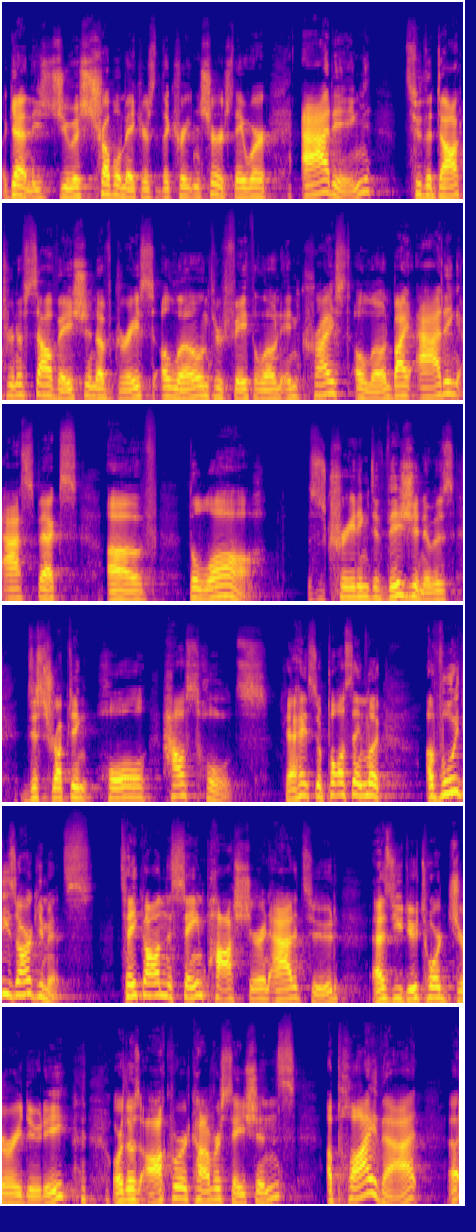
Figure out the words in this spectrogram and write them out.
Again, these Jewish troublemakers of the Cretan church, they were adding to the doctrine of salvation of grace alone, through faith alone, in Christ alone, by adding aspects of the law. This was creating division, it was disrupting whole households. Okay, so Paul's saying, look, avoid these arguments. Take on the same posture and attitude as you do toward jury duty or those awkward conversations, apply that uh,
